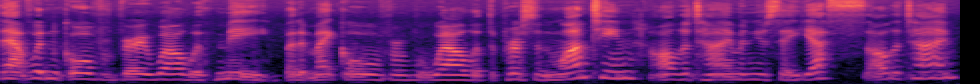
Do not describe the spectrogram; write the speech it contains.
that wouldn't go over very well with me, but it might go over well with the person wanting all the time and you say yes all the time.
